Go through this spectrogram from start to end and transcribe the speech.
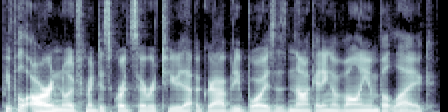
people are annoyed from my Discord server too that Gravity Boys is not getting a volume, but like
